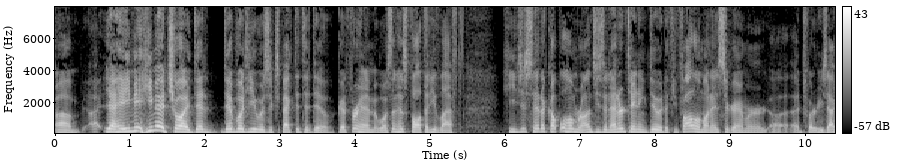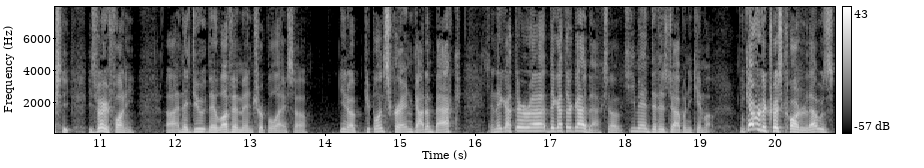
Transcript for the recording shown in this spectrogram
Um, uh, yeah, he he made Choi did did what he was expected to do. Good for him. It wasn't his fault that he left. He just hit a couple home runs. He's an entertaining dude. If you follow him on Instagram or uh, Twitter, he's actually he's very funny. Uh, and they do they love him in AAA. So you know people in Scranton got him back, and they got their uh, they got their guy back. So He Man did his job when he came up. He got rid of Chris Carter. That was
